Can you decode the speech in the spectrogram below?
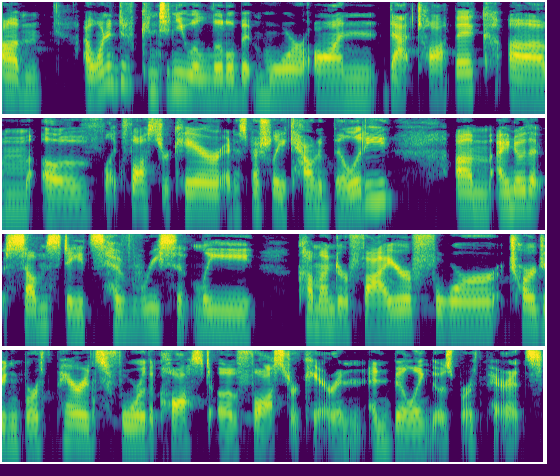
Um, I wanted to continue a little bit more on that topic um, of like foster care and especially accountability. Um, I know that some states have recently come under fire for charging birth parents for the cost of foster care and, and billing those birth parents.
